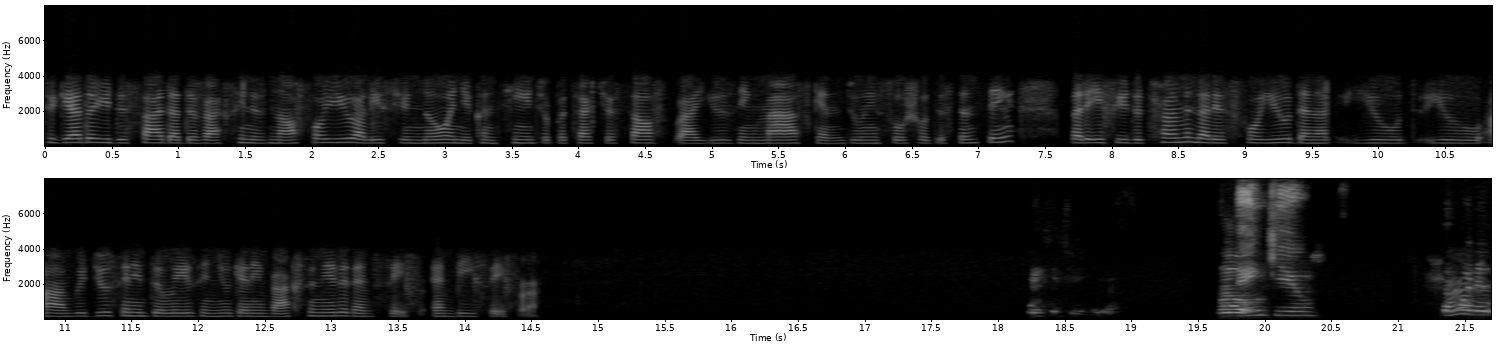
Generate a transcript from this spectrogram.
together you decide that the vaccine is not for you at least you know and you continue to protect yourself by using mask and doing social distancing but if you determine that it's for you then you you um, reduce any delays in you getting vaccinated and safe and be safer Thank you, Julius. Well, Thank you. someone in the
